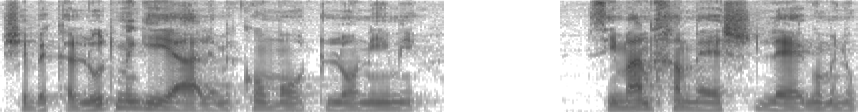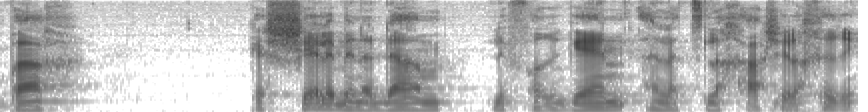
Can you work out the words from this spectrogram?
שבקלות מגיעה למקומות לא נעימים. סימן 5 לאגו מנופח, קשה לבן אדם לפרגן על הצלחה של אחרים.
